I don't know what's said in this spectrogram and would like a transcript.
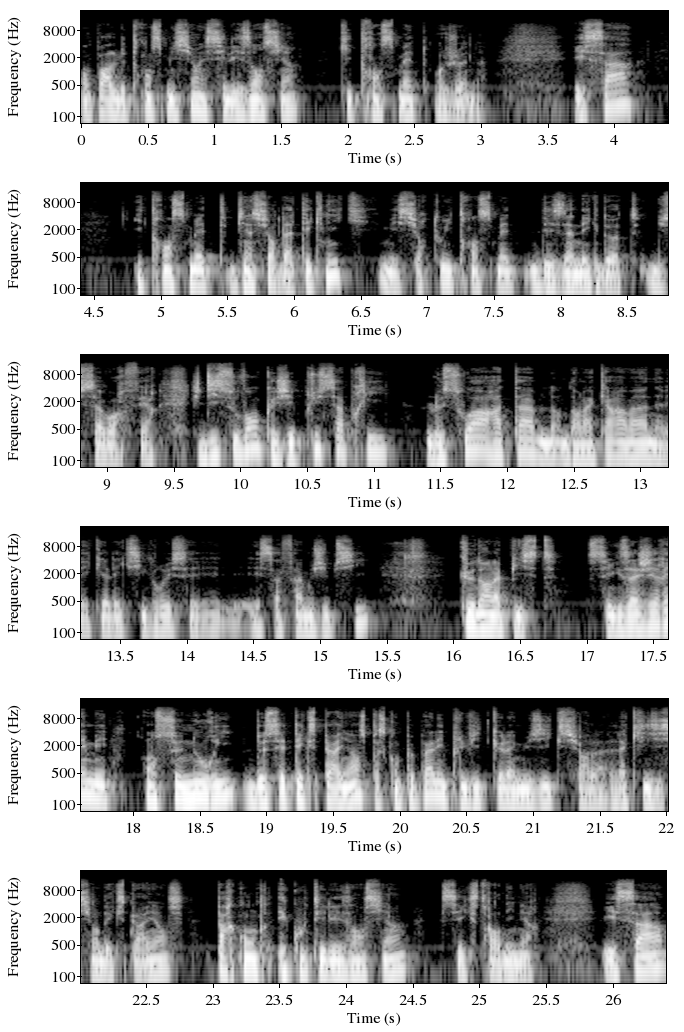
on parle de transmission et c'est les anciens qui transmettent aux jeunes. Et ça, ils transmettent bien sûr de la technique, mais surtout ils transmettent des anecdotes, du savoir-faire. Je dis souvent que j'ai plus appris le soir à table dans la caravane avec Alexis Grus et, sa femme Gypsy que dans la piste. C'est exagéré, mais on se nourrit de cette expérience parce qu'on ne peut pas aller plus vite que la musique sur l'acquisition d'expérience. Par contre, écouter les anciens, c'est extraordinaire. Et ça,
